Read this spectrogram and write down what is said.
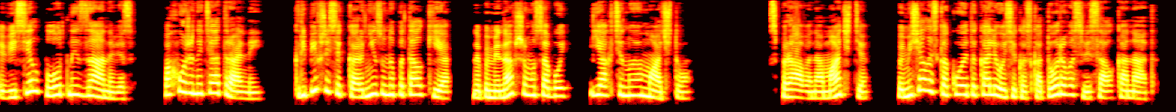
висел плотный занавес, похожий на театральный, крепившийся к карнизу на потолке, напоминавшему собой яхтенную мачту. Справа на мачте помещалось какое-то колесико, с которого свисал канат.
